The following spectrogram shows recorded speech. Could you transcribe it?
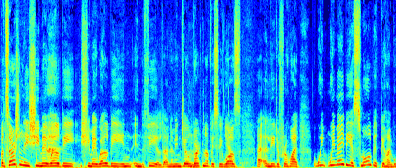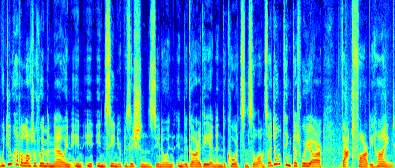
but certainly she may well be she may well be in, in the field. And I mean, Joan mm. Burton obviously Yeah. was a, a leader for a while. We we may be a small bit behind, but we do have a lot of women now in, in, in, senior positions. You know, in in the Gardaí and in the courts and so on. So I don't think that we are that far behind.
